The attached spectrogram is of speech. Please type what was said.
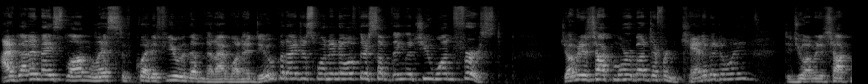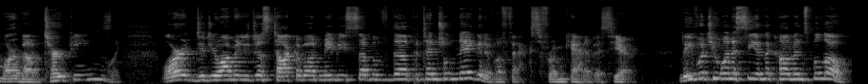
I've got a nice long list of quite a few of them that I want to do, but I just want to know if there's something that you want first. Do you want me to talk more about different cannabinoids? Did you want me to talk more about terpenes? Like, or did you want me to just talk about maybe some of the potential negative effects from cannabis here? Leave what you want to see in the comments below.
